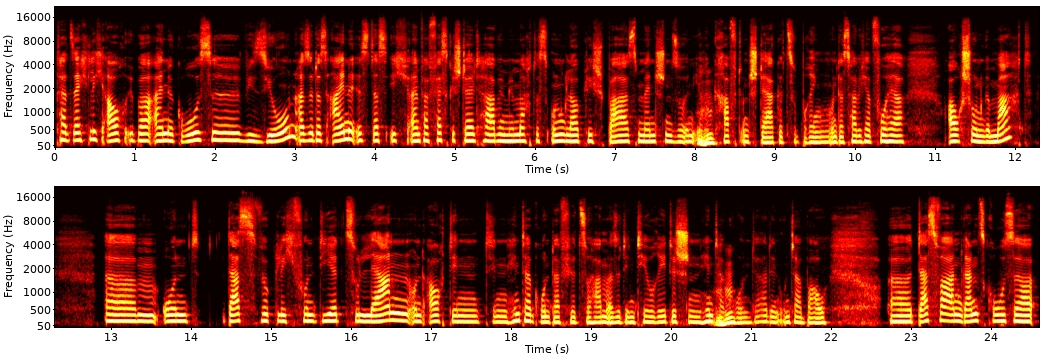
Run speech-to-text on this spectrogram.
tatsächlich auch über eine große Vision. Also das eine ist, dass ich einfach festgestellt habe, mir macht es unglaublich Spaß, Menschen so in ihre Kraft und Stärke zu bringen. Und das habe ich ja vorher auch schon gemacht. Ähm, und das wirklich fundiert zu lernen und auch den, den Hintergrund dafür zu haben, also den theoretischen Hintergrund, ja, den Unterbau. Äh, das war ein ganz großer,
